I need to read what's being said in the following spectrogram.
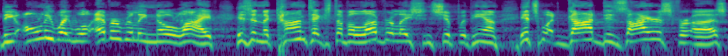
The only way we'll ever really know life is in the context of a love relationship with Him. It's what God desires for us,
